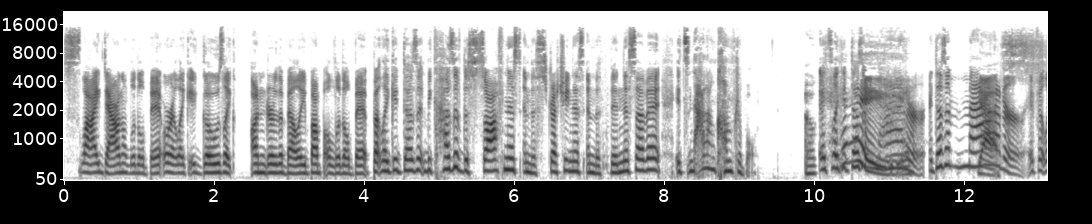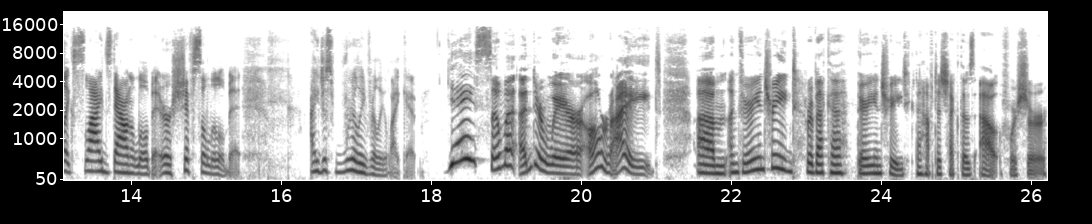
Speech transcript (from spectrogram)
slide down a little bit or like it goes like under the belly bump a little bit, but like it doesn't because of the softness and the stretchiness and the thinness of it, it's not uncomfortable. Okay. It's like it doesn't matter. It doesn't matter yes. if it like slides down a little bit or shifts a little bit. I just really, really like it. Yay, Soma underwear. All right. Um, I'm very intrigued, Rebekah. Very intrigued. You're going to have to check those out for sure.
